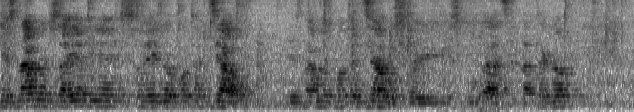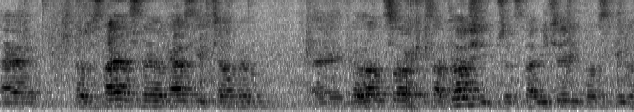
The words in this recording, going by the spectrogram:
nie znamy wzajemnie swojego potencjału, nie znamy potencjału swojej współpracy. Dlatego e, korzystając z tej okazji chciałbym gorąco zaprosić przedstawicieli polskiego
